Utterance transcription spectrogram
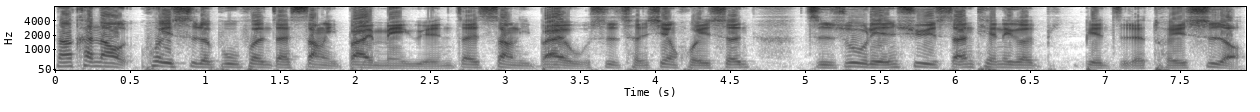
那看到汇市的部分，在上礼拜美元在上礼拜五是呈现回升，指数连续三天那个贬值的颓势哦，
